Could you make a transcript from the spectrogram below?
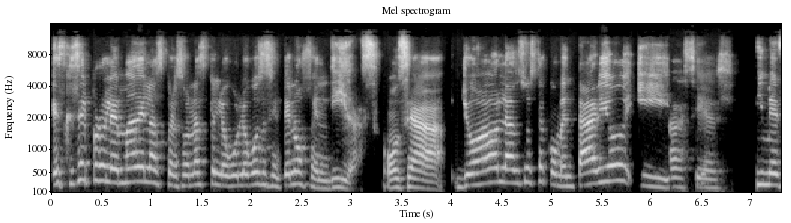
es que es el problema de las personas que luego, luego se sienten ofendidas. O sea, yo lanzo este comentario y... Así es y me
